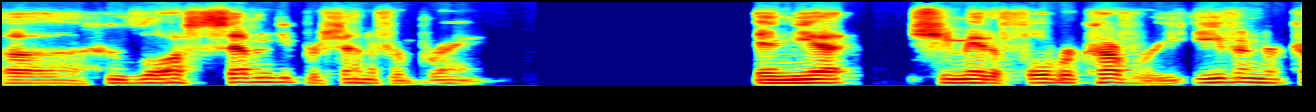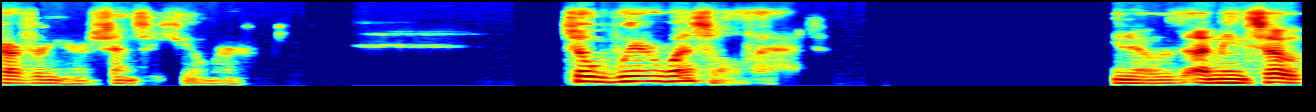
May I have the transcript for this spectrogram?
uh, who lost 70% of her brain. And yet she made a full recovery even recovering her sense of humor. So where was all that? You know i mean so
